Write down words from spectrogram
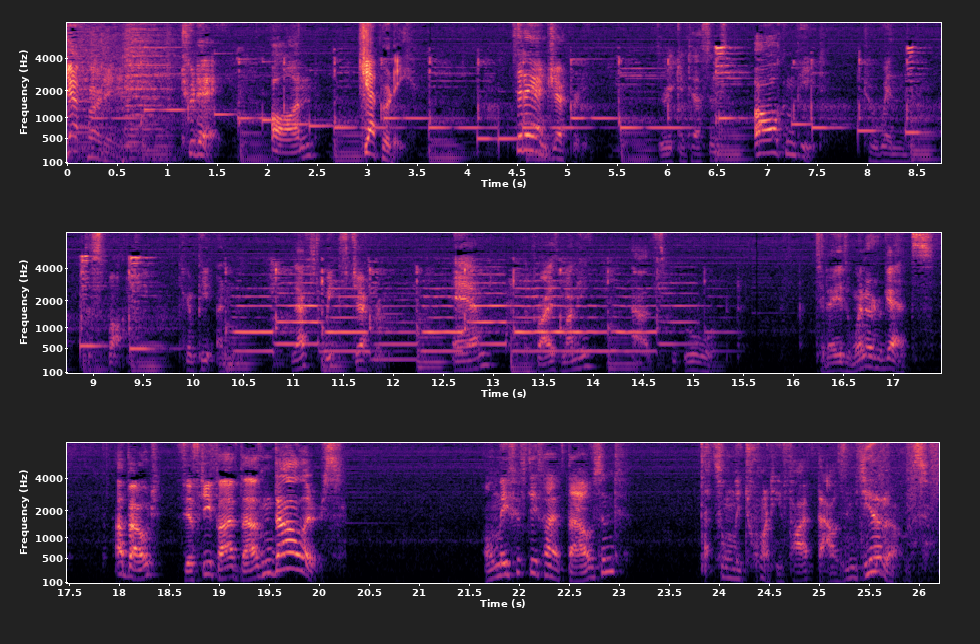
Jeopardy! Today on Jeopardy! Today on Jeopardy, three contestants all compete to win the spot to compete on next week's Jeopardy and the prize money as reward. Today's winner gets about $55,000. Only 55,000? That's only 25,000 euros.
